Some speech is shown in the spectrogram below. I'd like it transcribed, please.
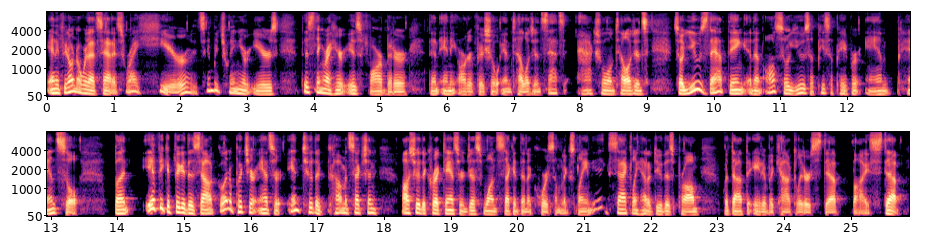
And if you don't know where that's at, it's right here. It's in between your ears. This thing right here is far better than any artificial intelligence. That's actual intelligence. So use that thing and then also use a piece of paper and pencil. But if you can figure this out, go ahead and put your answer into the comment section. I'll show you the correct answer in just one second. Then, of course, I'm going to explain exactly how to do this problem without the aid of a calculator step by step.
